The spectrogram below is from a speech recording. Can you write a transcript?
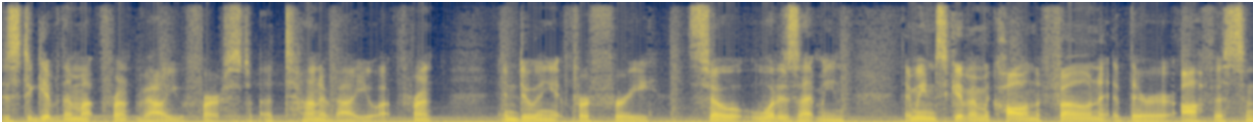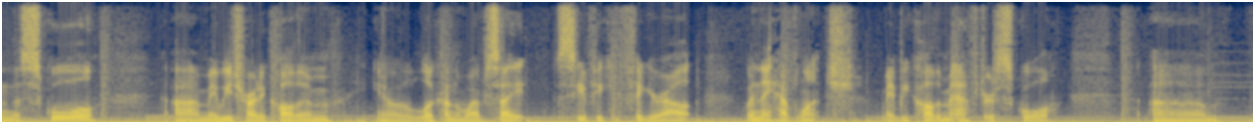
is to give them upfront value first, a ton of value upfront, and doing it for free. So what does that mean? That means give them a call on the phone at their office in the school. Uh, maybe try to call them. You know, look on the website, see if you can figure out when they have lunch. Maybe call them after school. Um,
